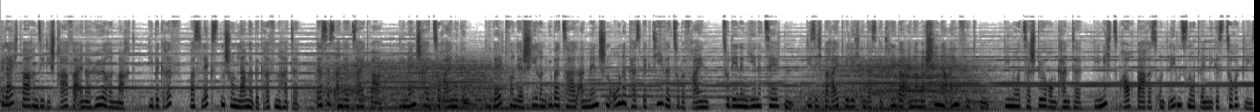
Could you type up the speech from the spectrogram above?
Vielleicht waren sie die Strafe einer höheren Macht, die begriff, was Lexton schon lange begriffen hatte, dass es an der Zeit war, die Menschheit zu reinigen, die Welt von der schieren Überzahl an Menschen ohne Perspektive zu befreien, zu denen jene zählten, die sich bereitwillig in das Getriebe einer Maschine einfügten, die nur Zerstörung kannte, die nichts Brauchbares und Lebensnotwendiges zurückließ.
